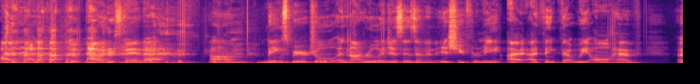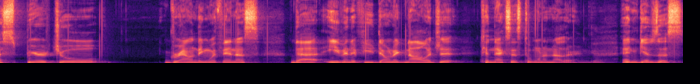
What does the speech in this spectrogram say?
I, I, I understand that. Um, being spiritual and not religious isn't an issue for me. I, I think that we all have a spiritual grounding within us that even if you don't acknowledge it, connects us to one another Okay. And gives us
